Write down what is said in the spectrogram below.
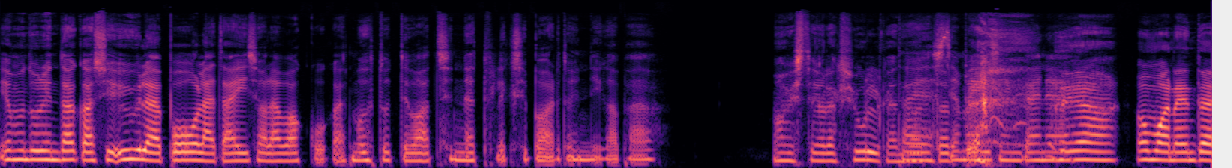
ja ma tulin tagasi üle poole täisoleva akuga, et ma õhtuti vaatasin Netflixi paar tundi iga päev. ma vist ei oleks julgenud täiesti amazing on ju. jaa, oma nende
